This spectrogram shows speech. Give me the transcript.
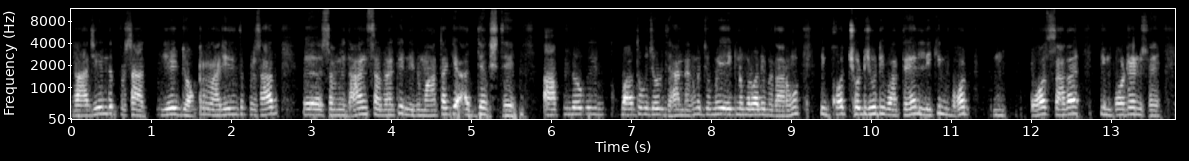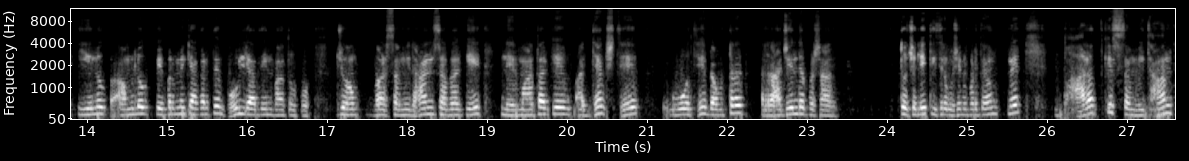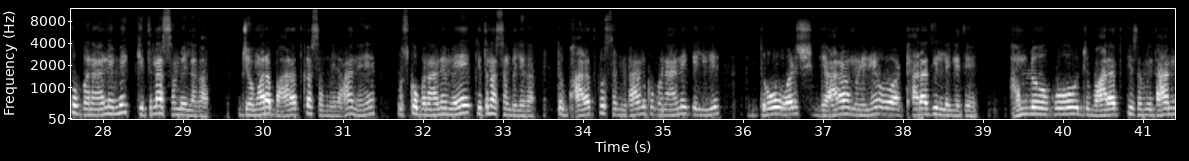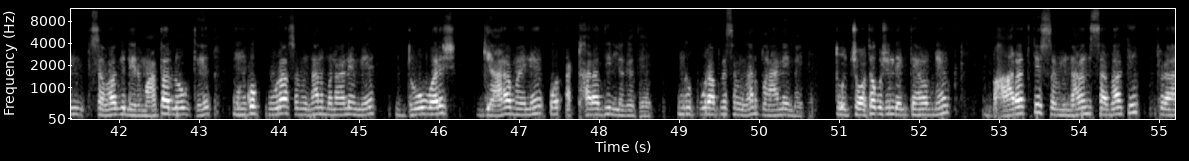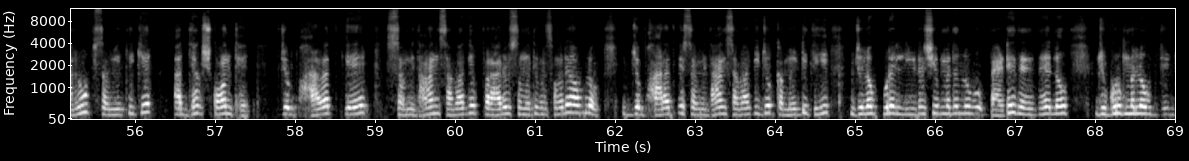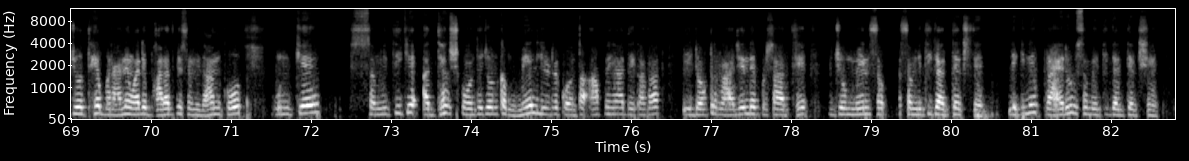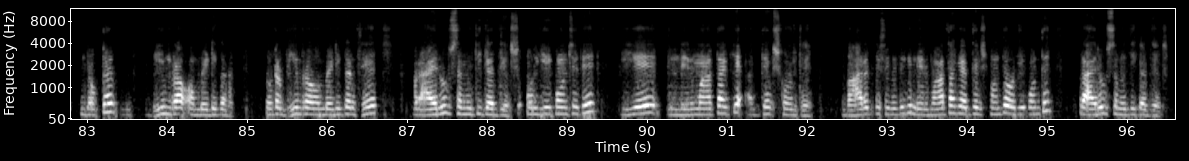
राजेंद्र प्रसाद। ये डॉक्टर राजेंद्र प्रसाद संविधान सभा के निर्माता के अध्यक्ष थे। आप लोग इन बातों को ज़रूर ध्यान रखना, जो मैं एक नंबर वाली बता रहा हूँ, ये बहुत छोटी छोटी बातें हैं, लेकिन बहुत बहुत ज़्यादा इम्पोर्टेंस है। ये लोग, हम लोग पेपर में क्या करते हैं, भूल जाते हैं इन बातों को। जो हम संविधान सभा के निर्माता के अध्यक्ष थे, वो थे डॉक्टर राजेंद्र प्रसाद। तो चलिए तीसरे क्वेश्चन पढ़ते हैं हम अपने। भारत के संविधान को बनाने में कितना समय लगा? जो हमारा भारत का संविधान है, उसको बनाने में कितना समय लगा? तो भारत को संविधान को बनाने के लिए दो वर्ष, ग्यारह महीने और अठारह दिन लगे थे। हम लोगों को जो भारत के संविधान सभा के निर्माता लोग थे, उनको पूरा संविधान बनाने में दो वर्ष, ग्यारह महीने और अठारह दिन लगे थे। उनको पूरा अपने संविधान बनाने में। तो चौथा क्वेश्चन देखते हैं हम अपने। भारत के संविधान सभा के प्रारूप समिति के अध्यक्ष कौन थे? जो भारत के संविधान सभा के प्रारूप समिति में समझ रहे हो आप लोग? जो भारत के संविधान सभा की जो कमेटी थी जो लोग पूरे लीडरशिप में तो लोग बैठे थे, थे लोग जो ग्रुप में लोग जो थे बनाने वाले भारत के संविधान को उनके समिति के अध्यक्ष कौन थे, जो उनका मेन लीडर कौन था? आपने यहाँ देखा था ये डॉक्टर राजेंद्र प्रसाद थे, जो मेन समिति के अध्यक्ष थे। लेकिन ये प्रायरूप समिति के अध्यक्ष हैं। डॉक्टर भीमराव अंबेडकर। डॉक्टर भीमराव अंबेडकर थे, प्रायरूप समिति के अध्यक्ष। और ये कौन से थे? ये निर्माता के अध्यक्ष कौन थे? भारत की समिति के निर्माता के अध्यक्ष कौन थे और ये कौन थे? प्रायरूप समिति के अध्यक्ष।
